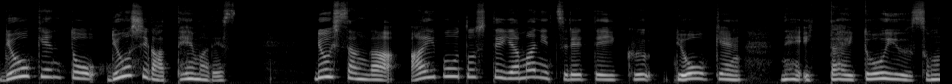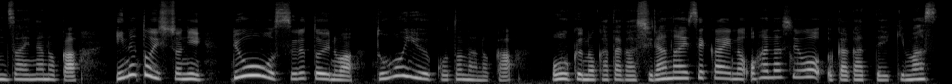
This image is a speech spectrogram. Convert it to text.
猟犬と漁師がテーマです。漁師さんが相棒として山に連れて行く猟犬ね一体どういう存在なのか犬と一緒に猟をするというのはどういうことなのか多くの方が知らない世界のお話を伺っていきます。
